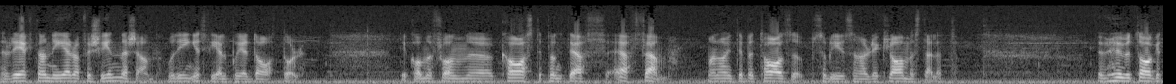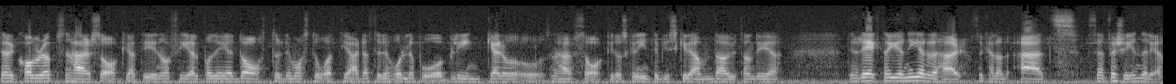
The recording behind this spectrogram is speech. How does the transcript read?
Den räknar ner och försvinner sen. Och det är inget fel på er dator. Det kommer från eh, caster.fm. Man har inte betalt så blir det sån här reklam istället överhuvudtaget när det kommer upp såna här saker att det är något fel på er dator det måste åtgärdas och det håller på och blinkar och, och såna här saker då ska ni inte bli skrämda utan det det räknar ju ner det här så kallad ads. Sen försvinner det.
